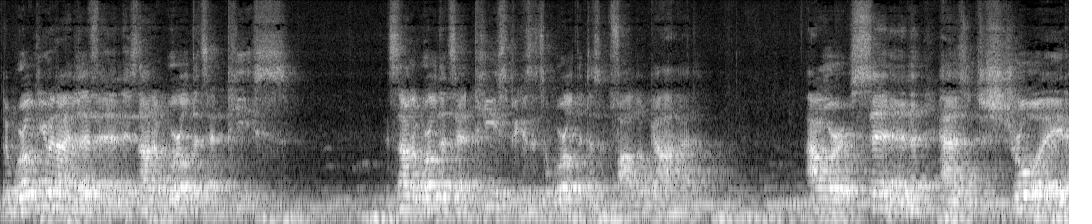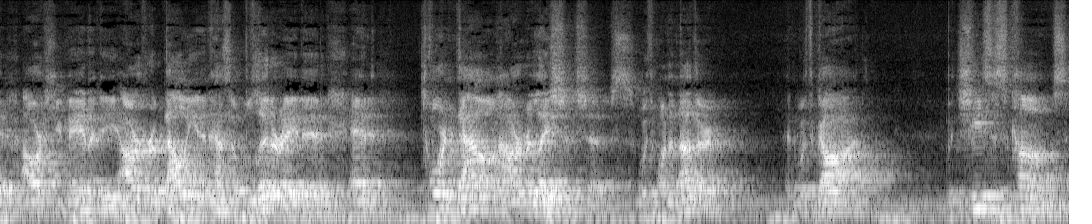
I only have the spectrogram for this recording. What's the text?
The world you and I live in is not a world that's at peace. It's not a world that's at peace because it's a world that doesn't follow God. Our sin has destroyed our humanity. Our rebellion has obliterated and torn down our relationships with one another with God. But Jesus comes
